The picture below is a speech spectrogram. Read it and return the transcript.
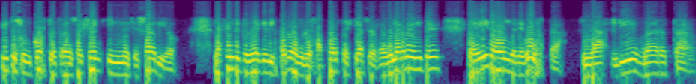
Esto es un costo de transacción innecesario. La gente tendría que disponer de los aportes que hace regularmente e ir a donde le gusta, la libertad.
